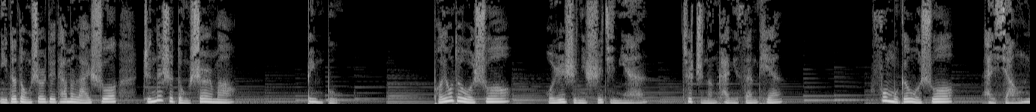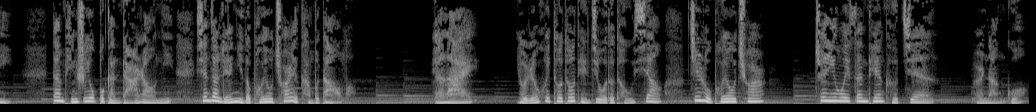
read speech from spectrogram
你的懂事儿对他们来说真的是懂事儿吗？并不。朋友对我说：“我认识你十几年，却只能看你三天。”父母跟我说：“很想你，但平时又不敢打扰你，现在连你的朋友圈也看不到了。”原来，有人会偷偷点击我的头像进入朋友圈，却因为三天可见而难过。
